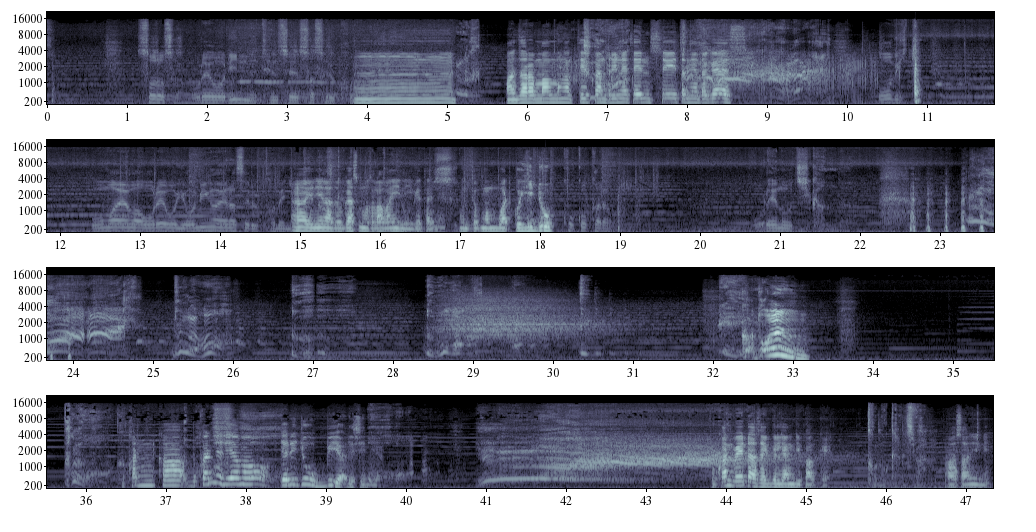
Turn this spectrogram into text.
そろそろ俺を輪廻転生させる頃 Hmm, Madara mau mengaktifkan Rine Tensei ternyata, guys. Ah, inilah tugasmu selama ini katanya untuk membuatku hidup. Bukan kak, bukannya dia mau jadi jubi ya di sini ya? Bukan beda segel yang dipakai. Perasaan ini.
